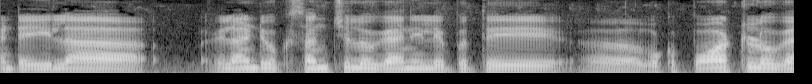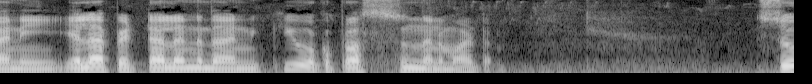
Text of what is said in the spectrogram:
అంటే ఇలా ఇలాంటి ఒక సంచిలో కానీ లేకపోతే ఒక పాట్లో కానీ ఎలా పెట్టాలన్న దానికి ఒక ప్రాసెస్ ఉందన్నమాట. సో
